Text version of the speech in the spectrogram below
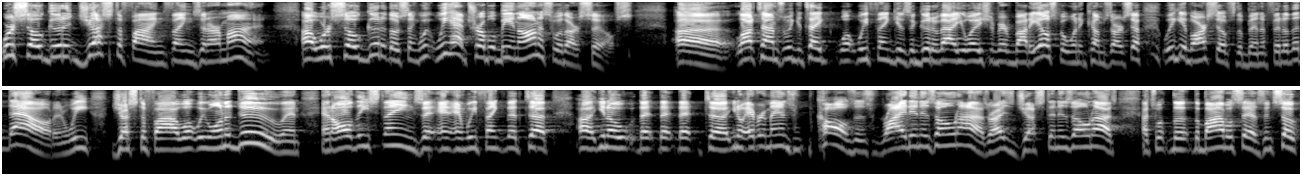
We're so good at justifying things in our mind. Uh, we're so good at those things. We, we have trouble being honest with ourselves. Uh, a lot of times we can take what we think is a good evaluation of everybody else, but when it comes to ourselves, we give ourselves the benefit of the doubt and we justify what we want to do and, and all these things. And, and we think that, uh, uh, you know, that, that, that uh, you know, every man's cause is right in his own eyes, right? It's just in his own eyes. That's what the, the Bible says. And so,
